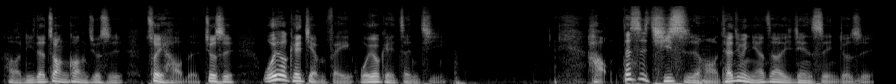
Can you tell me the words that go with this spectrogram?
好，你的状况就是最好的，就是我又可以减肥，我又可以增肌。好，但是其实哈，条件你要知道一件事情，就是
